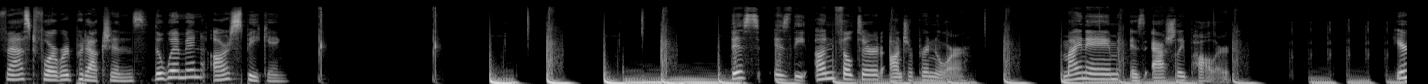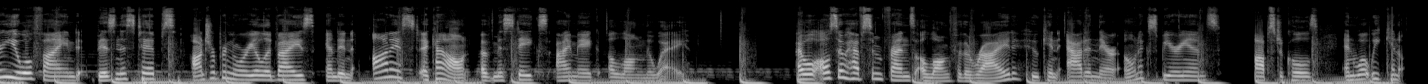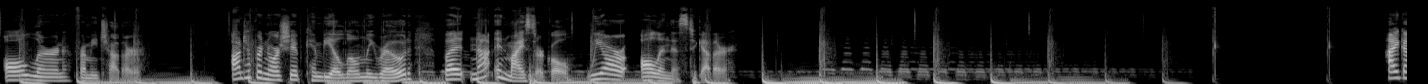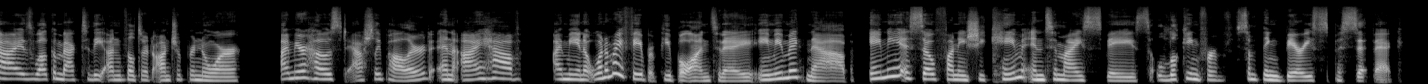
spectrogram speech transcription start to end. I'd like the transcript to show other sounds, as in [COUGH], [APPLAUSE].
Fast Forward Productions. The women are speaking. This is The Unfiltered Entrepreneur. My name is Ashley Pollard. Here you will find business tips, entrepreneurial advice, and an honest account of mistakes I make along the way. I will also have some friends along for the ride who can add in their own experience, obstacles, and what we can all learn from each other. Entrepreneurship can be a lonely road, but not in my circle. We are all in this together. Hi, guys. Welcome back to the Unfiltered Entrepreneur. I'm your host, Ashley Pollard, and I have, I mean, one of my favorite people on today, Amy McNabb. Amy is so funny. She came into my space looking for something very specific.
